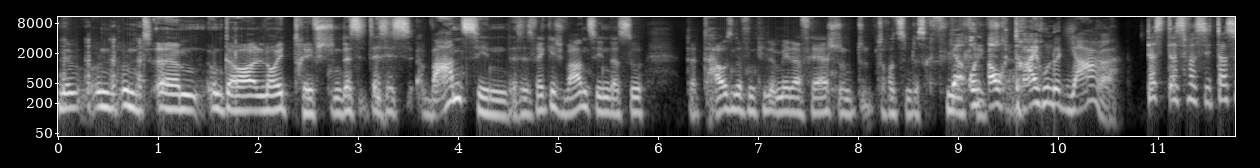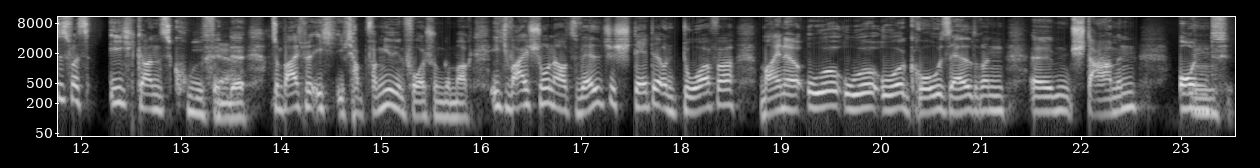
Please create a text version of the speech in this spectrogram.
Ne, und, und, ähm, und da Leute triffst. Und das, das ist Wahnsinn. Das ist wirklich Wahnsinn, dass du da tausende von Kilometern fährst und trotzdem das Gefühl Ja, und kriegst, auch ja. 300 Jahre. Das, das, was, das ist, was ich ganz cool finde. Ja. Zum Beispiel, ich, ich habe Familienforschung gemacht. Ich weiß schon, aus welche Städte und Dörfer meine Ur, Ur, Urgroßeltern ähm, stammen. Und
